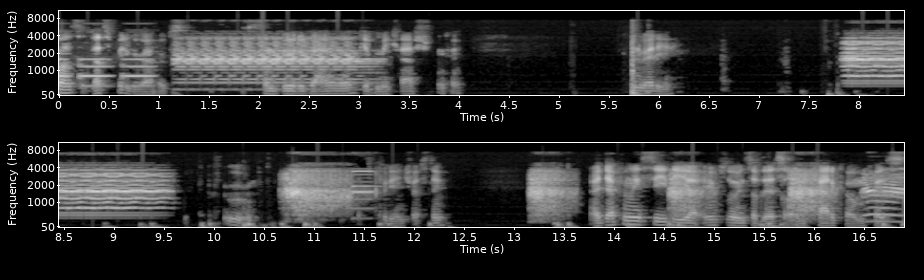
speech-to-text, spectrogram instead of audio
Oh, that's, that's pretty good graphics. Some bearded guy there giving me cash. Okay. I'm ready. Ooh. That's pretty interesting. I definitely see the uh, influence of this on Catacomb because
